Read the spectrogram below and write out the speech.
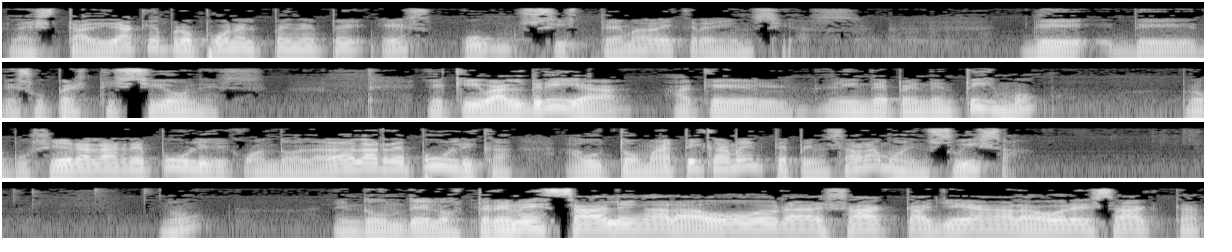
La estadidad que propone el PNP es un sistema de creencias, de, de, supersticiones. Equivaldría a que el, independentismo propusiera la república y cuando hablara de la república automáticamente pensáramos en Suiza. ¿No? en donde los trenes salen a la hora exacta, llegan a la hora exacta,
